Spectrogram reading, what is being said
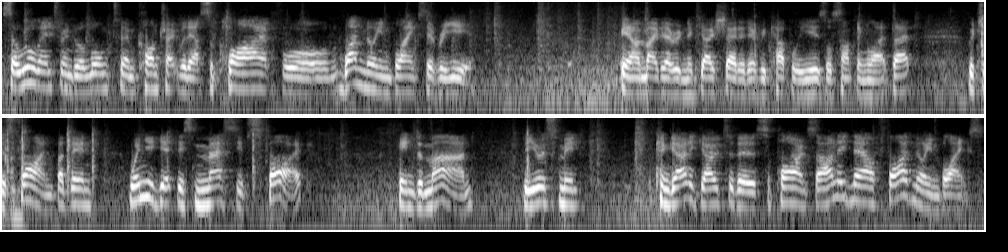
So we'll enter into a long-term contract with our supplier for one million blanks every year. You know, maybe they would negotiate it every couple of years or something like that, which is fine. But then when you get this massive spike in demand, the US Mint can only go to the supplier and say, I need now 5 million blanks.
